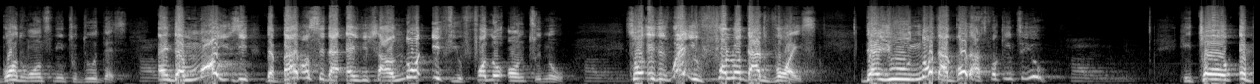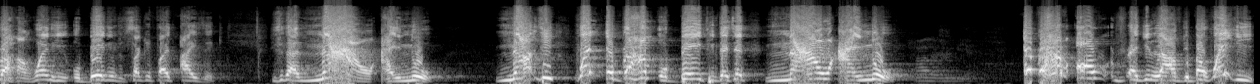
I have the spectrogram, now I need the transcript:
God wants me to do this. And the more you see, the Bible said that, and you shall know if you follow on to know. So it is when you follow that voice, then you know that God has spoken to you. He told Abraham when he obeyed him to sacrifice Isaac, he said that now I know. Now, see, when Abraham obeyed him, they said, Now I know. Abraham already loved it, but when he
